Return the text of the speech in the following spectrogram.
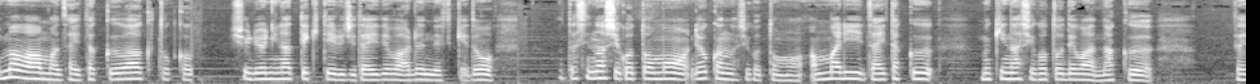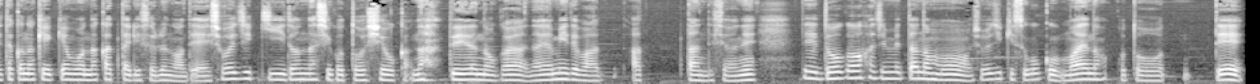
今はま在宅ワークとか主流になってきている時代ではあるんですけど私の仕事もりょうくんの仕事もあんまり在宅向きな仕事ではなく在宅の経験もなかったりするので正直どんな仕事をしようかなっていうのが悩みではあったんですよね。で動画を始めたのも正直すごく前のことで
